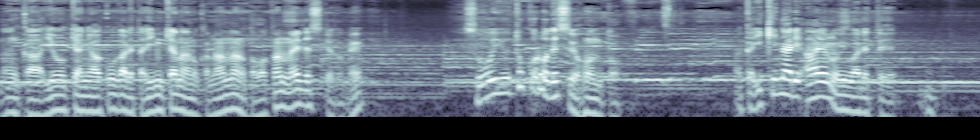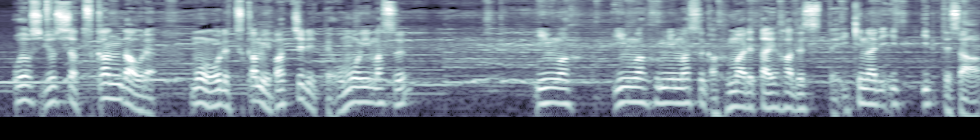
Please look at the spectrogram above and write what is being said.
なんか陽キャに憧れた陰キャなのか何なのか分かんないですけどね。そういうところですよ本当。なんかいきなりああいうの言われておよしよっしゃ掴んだ俺。もう俺掴みバッチリって思います？韻は。韻は踏みますが踏まれたい派ですっていきなり言ってさ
